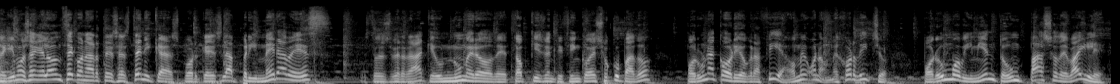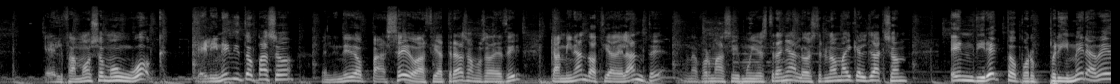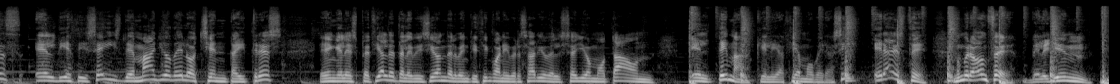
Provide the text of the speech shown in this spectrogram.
Seguimos en el 11 con artes escénicas, porque es la primera vez, esto es verdad, que un número de Top Kiss 25 es ocupado por una coreografía, o bueno, mejor dicho, por un movimiento, un paso de baile, el famoso moonwalk. El inédito paso, el inédito paseo hacia atrás, vamos a decir, caminando hacia adelante, una forma así muy extraña, lo estrenó Michael Jackson en directo por primera vez el 16 de mayo del 83 en el especial de televisión del 25 aniversario del sello Motown. El tema que le hacía mover así era este, número 11, Billie Jean.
